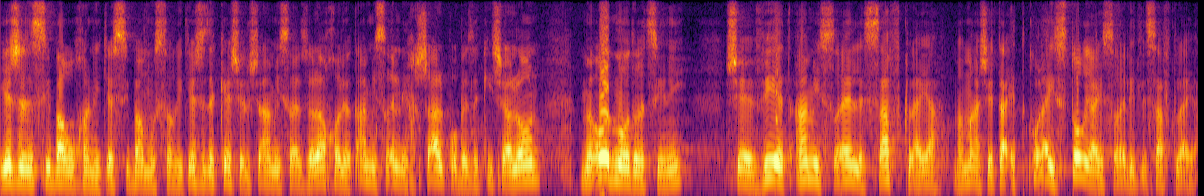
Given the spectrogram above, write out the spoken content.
יש איזו סיבה רוחנית, יש סיבה מוסרית, יש איזה כשל שעם ישראל, זה לא יכול להיות. עם ישראל נכשל פה באיזה כישלון מאוד מאוד רציני, שהביא את עם ישראל לסף כליה, ממש, את, את כל ההיסטוריה הישראלית לסף כליה.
